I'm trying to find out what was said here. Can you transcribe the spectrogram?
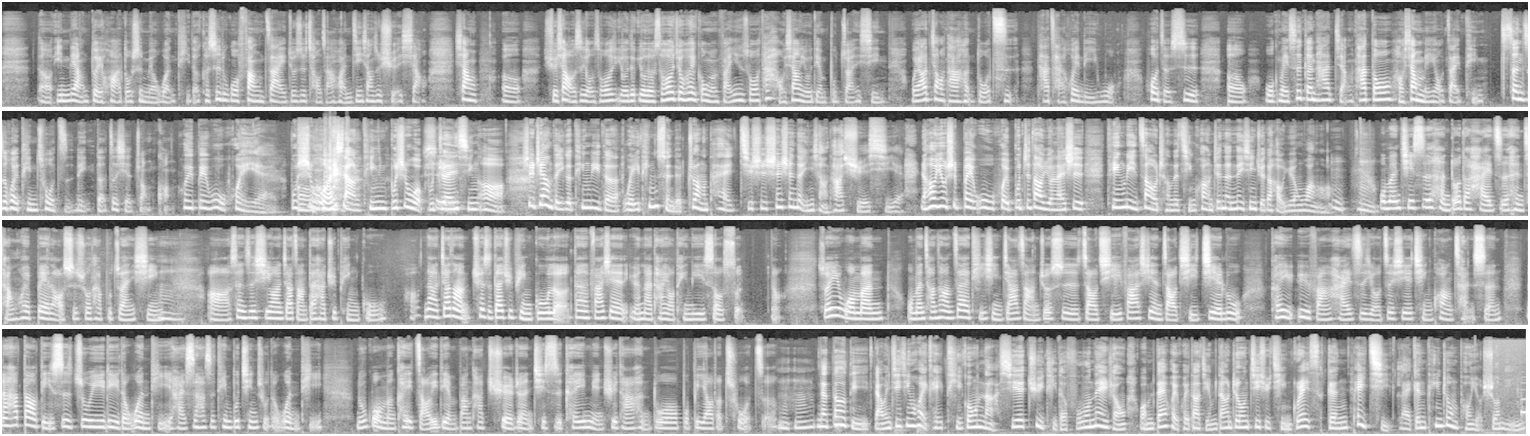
呃音量对话都是没有问题的。可是如果放在就是嘈杂环境，像是学校，像呃学校老师有时候有的有的时候就会跟我们反映说，他好像有点不专心，我要叫他很多次，他才会理我。或者是呃，我每次跟他讲，他都好像没有在听，甚至会听错指令的这些状况，会被误会耶。不是我不想听，不是我不专心哦，是这样的一个听力的微听损的状态，其实深深的影响他学习。然后又是被误会，不知道原来是听力造成的情况，真的内心觉得好冤枉哦。嗯嗯，我们其实很多的孩子很常会被老师说他不专心。嗯。啊、甚至希望家长带他去评估。好，那家长确实带去评估了，但发现原来他有听力受损啊。所以我们我们常常在提醒家长，就是早期发现、早期介入，可以预防孩子有这些情况产生。那他到底是注意力的问题，还是他是听不清楚的问题？如果我们可以早一点帮他确认，其实可以免去他很多不必要的挫折。嗯哼，那到底雅文基金会可以提供哪些具体的服务内容？我们待会回到节目当中，继续请 Grace 跟佩奇来跟听众朋友说明。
